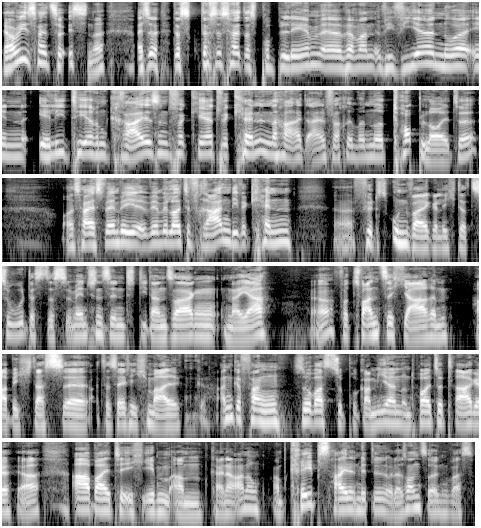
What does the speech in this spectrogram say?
ja, wie es halt so ist, ne? Also das, das ist halt das Problem, äh, wenn man wie wir nur in elitären Kreisen verkehrt. Wir kennen halt einfach immer nur Top-Leute und das heißt, wenn wir, wenn wir Leute fragen, die wir kennen, äh, führt es unweigerlich dazu, dass das Menschen sind, die dann sagen, na ja, ja vor 20 Jahren habe ich das äh, tatsächlich mal angefangen, sowas zu programmieren und heutzutage ja, arbeite ich eben am, keine Ahnung, am Krebsheilmittel oder sonst irgendwas.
